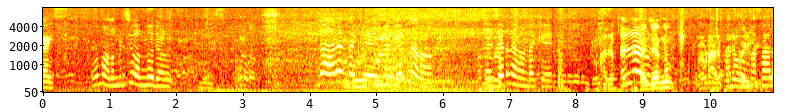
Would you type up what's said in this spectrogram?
ഗൈസ് മണം പിടിച്ച് വന്നു ഒരാൾ. ചേട്ടനാണോ? മസാല.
